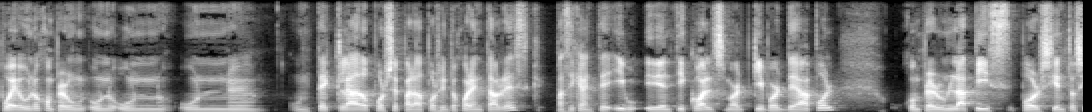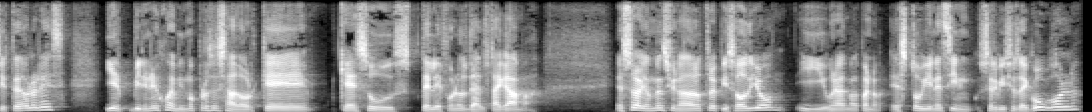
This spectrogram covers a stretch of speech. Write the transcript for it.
puede uno comprar un, un, un, eh, un, teclado por separado por 140 dólares, básicamente idéntico al Smart Keyboard de Apple, comprar un lápiz por 107 dólares y viene con el mismo procesador que, que sus teléfonos de alta gama. Esto lo habíamos mencionado en otro episodio y una vez más, bueno, esto viene sin servicios de Google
